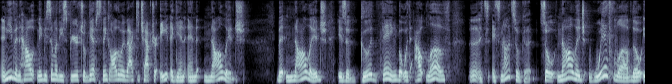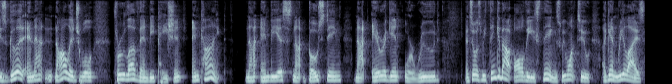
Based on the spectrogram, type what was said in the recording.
And even how maybe some of these spiritual gifts think all the way back to chapter 8 again and knowledge. That knowledge is a good thing but without love uh, it's it's not so good. So knowledge with love though is good and that knowledge will through love then be patient and kind. Not envious not boasting not arrogant or rude and so, as we think about all these things, we want to again realize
